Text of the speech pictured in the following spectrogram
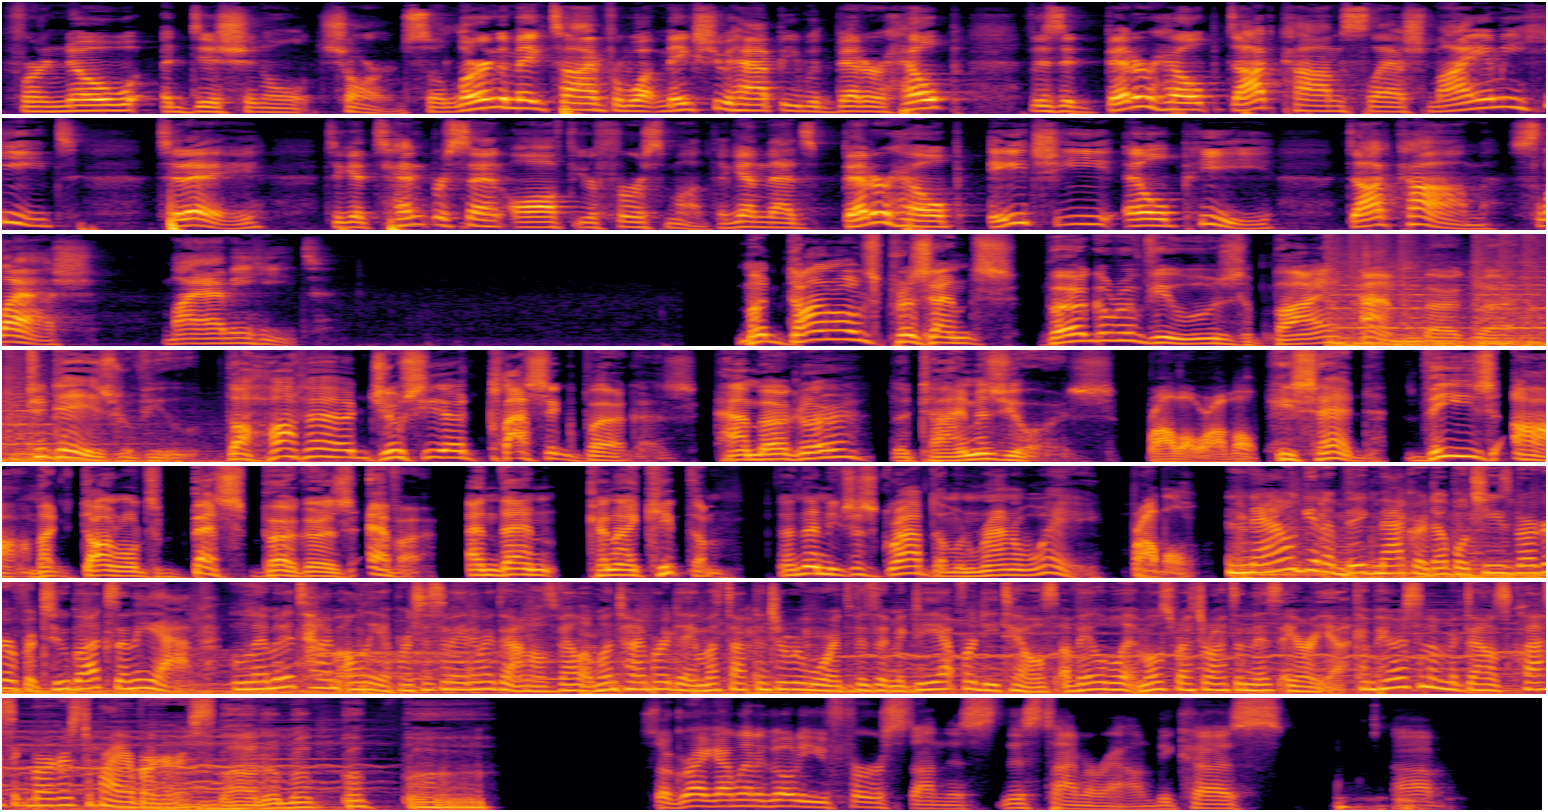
for no additional charge. So learn to make time for what makes you happy with BetterHelp. Visit betterhelp.com slash Miami Heat today to get 10% off your first month. Again, that's betterhelp, H-E-L-P dot com slash Miami Heat. McDonald's presents Burger Reviews by Hamburglar. Today's review, the hotter, juicier classic burgers. Hamburglar, the time is yours. Rubble, rubble. He said, these are McDonald's best burgers ever. And then, can I keep them? And then he just grabbed them and ran away. Brubble. Now get a Big Mac or double cheeseburger for two bucks in the app. Limited time only at participating McDonald's. Valid one time per day. Must opt into rewards. Visit McD app for details. Available at most restaurants in this area. Comparison of McDonald's classic burgers to prior burgers. Ba-da-ba-ba-ba. So, Greg, I'm going to go to you first on this this time around because, uh,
